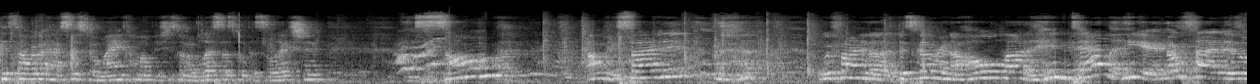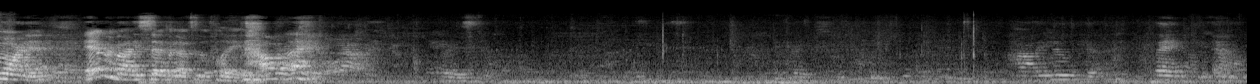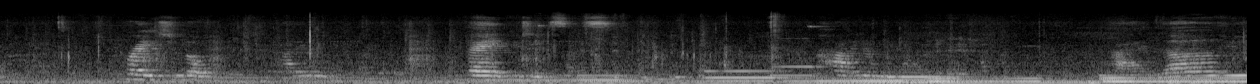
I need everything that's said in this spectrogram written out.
This time we're gonna have Sister Wayne come up and she's gonna bless us with a selection song. I'm excited. we're finding a, uh, discovering a whole lot of hidden talent here at Northside this morning. Everybody stepping up to the plate. All right. Hallelujah. Thank you, Lord. Praise you, Lord. Hallelujah. Thank you, Jesus. Hallelujah. I love you.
